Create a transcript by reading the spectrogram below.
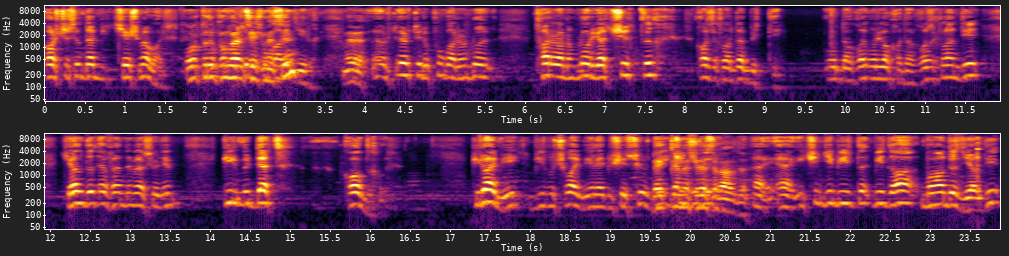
karşısında bir çeşme var. Orturu Pıngar Örtülü Çeşmesi. Diyoruz. Evet. Ört, örtülü Pungar'ın tarlanın oraya çıktık. Kazıklar da bitti. Orada oraya kadar kazıklandı. Geldik efendime söyleyeyim. Bir müddet kaldık. Bir ay mı, bir buçuk ay mı öyle bir şey sürdü. Bekleme İkinci süresi bir- kaldı. He, he, ikinci bir, bir daha mühendis geldi.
